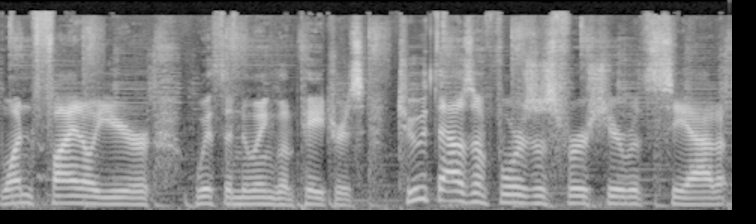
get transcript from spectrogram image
one final year with the New England Patriots. 2004 is his first year with Seattle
